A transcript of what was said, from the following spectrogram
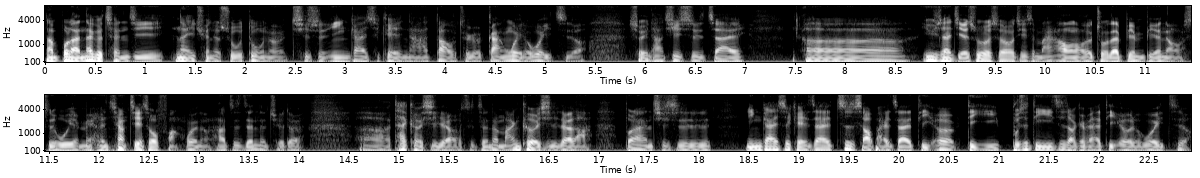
那不然那个成绩那一圈的速度呢，其实应该是可以拿到这个杆位的位置哦。所以他其实在。呃，预赛结束的时候，其实蛮懊恼的，坐在边边哦，似乎也没很想接受访问哦。他是真的觉得，呃，太可惜了，是真的蛮可惜的啦。不然其实应该是可以在至少排在第二、第一，不是第一，至少可以排在第二的位置哦。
